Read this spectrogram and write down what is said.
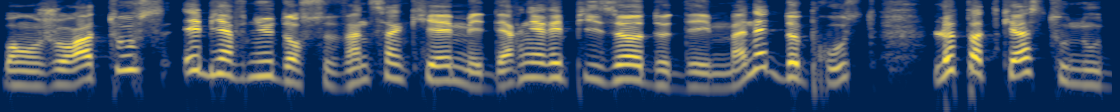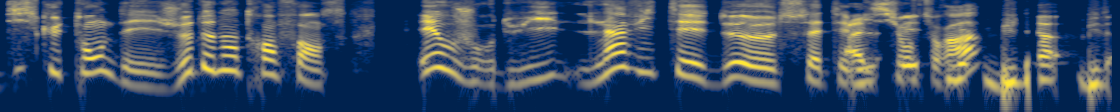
Bonjour à tous et bienvenue dans ce 25e et dernier épisode des Manettes de Proust, le podcast où nous discutons des jeux de notre enfance. Et aujourd'hui, l'invité de cette Ah, émission sera... Buda, Buda,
